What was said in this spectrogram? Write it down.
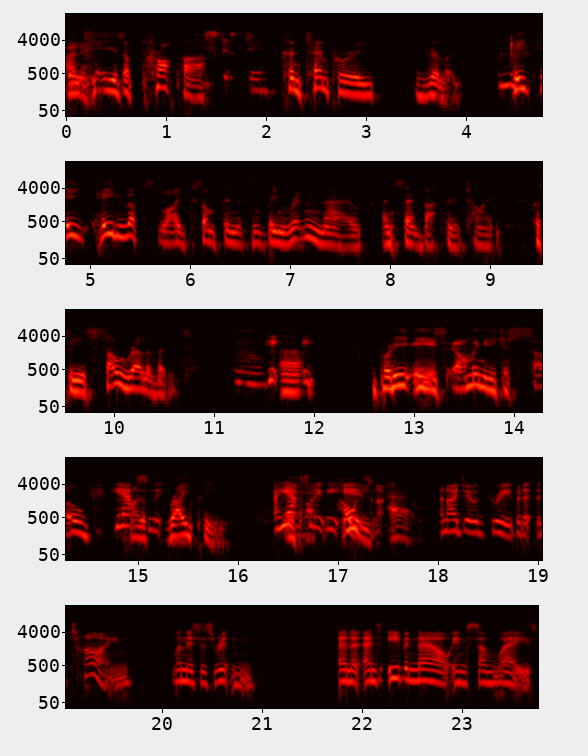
and he is a proper Disgusting. contemporary villain. Mm. He he he looks like something that's been written now and sent back through time because he is so relevant. Mm. He, Um, he, But he, is. I mean, he's just so he kind absolutely, of rapey. he like, absolutely holy is. And I- and I do agree. But at the time when this is written, and and even now in some ways,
